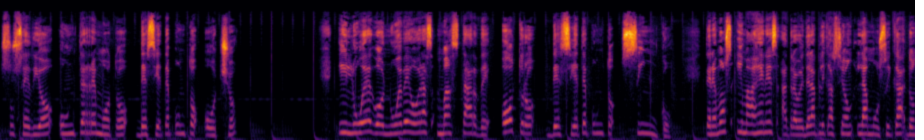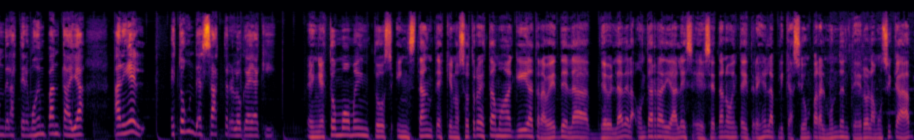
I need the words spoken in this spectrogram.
sucedió un terremoto de 7.8 y luego nueve horas más tarde otro de 7.5. Tenemos imágenes a través de la aplicación La Música donde las tenemos en pantalla. Aniel, esto es un desastre lo que hay aquí. En estos momentos, instantes que nosotros estamos aquí a través de la, de verdad, de las ondas radiales eh, Z93 en la aplicación para el mundo entero, la música app,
